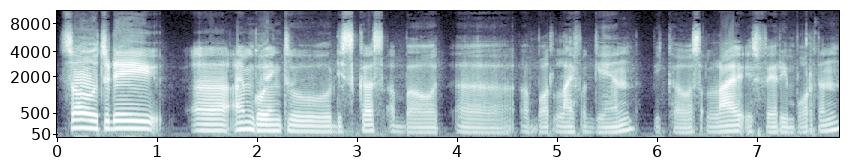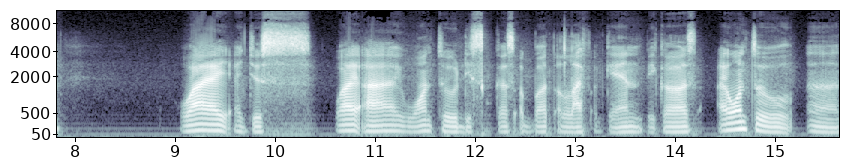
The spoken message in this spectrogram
So today uh, I'm going to discuss about uh, about life again because life is very important. Why I just why I want to discuss about a life again because I want to uh,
